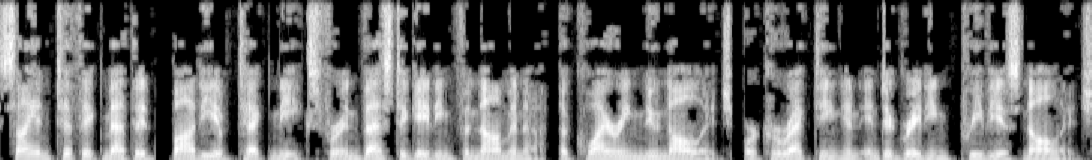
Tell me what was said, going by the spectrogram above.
Scientific method – body of techniques for investigating phenomena, acquiring new knowledge, or correcting and integrating previous knowledge.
